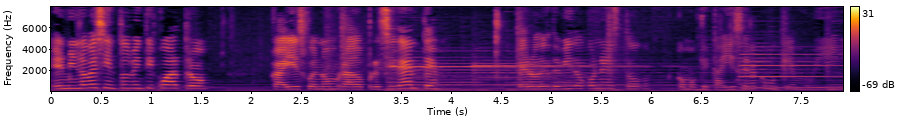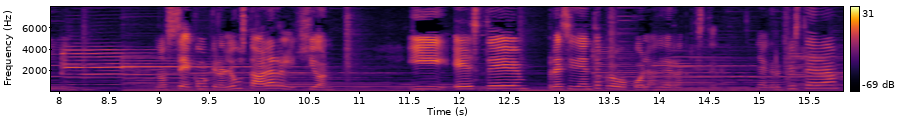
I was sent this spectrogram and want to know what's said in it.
En 1924, Calles fue nombrado presidente, pero debido con esto, como que Calles era como que muy, no sé, como que no le gustaba la religión. Y este presidente provocó la guerra cristera. La guerra cristera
